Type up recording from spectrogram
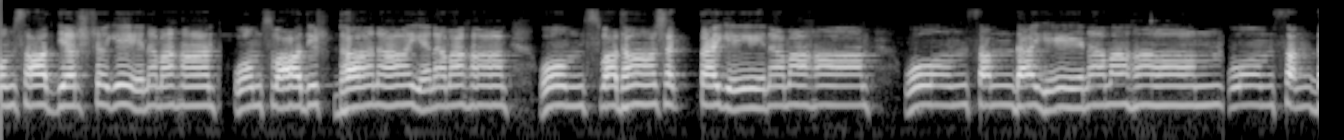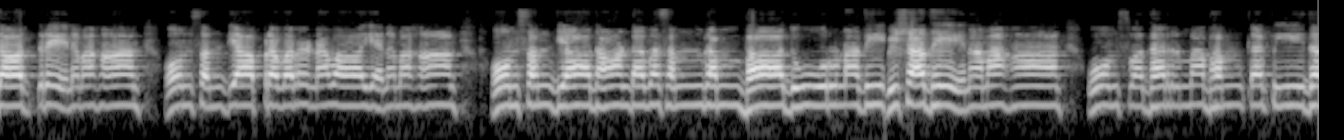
ॐ साध्यर्षये नमः ॐ स्वादिष्ठानाय नमः ॐ स्वधाशक्तये नमः ॐ सन्धये नमः। ॐ सन्धाद्रे नमः। ॐ सन्ध्याप्रवर्णवाय नमः। ॐ सन्ध्यादाण्डवसंरम्भादूर्णधि विशधे नमः। ॐ स्वधर्मभं कपीध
